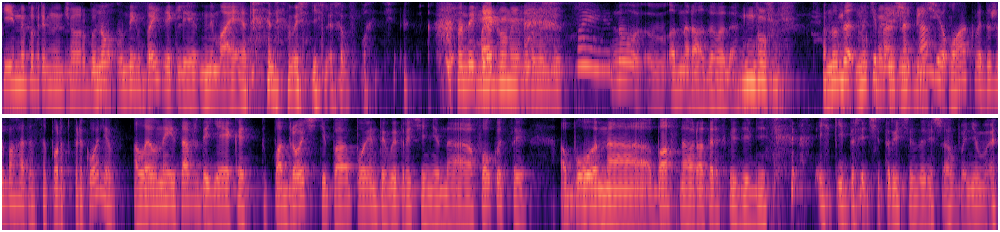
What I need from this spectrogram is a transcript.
їй не потрібно нічого робити. Ну, у них бейзіклі немає демедж ділера в паті. Ой, ну, одноразово, да. Ну, Ну, за, ну типа, насправді більше? у Акви дуже багато саппорт приколів, але у неї завжди є якась тупа дроч, типа поінти витрачені на фокуси або на баф на ораторську здібність, який, до речі, тричі зарішав в аніме.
